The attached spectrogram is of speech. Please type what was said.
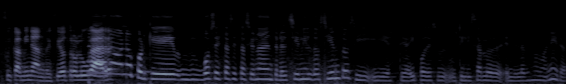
fui caminando y fui a otro lugar. No, no, porque mm, vos estás estacionada entre el 100 y el 200 y, este, ahí podés utilizarlo de, la misma manera.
